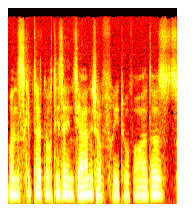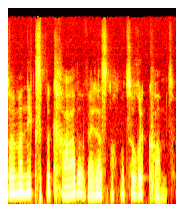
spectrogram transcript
und es gibt halt noch dieser indianische Friedhof, aber da soll man nichts begraben, weil das nochmal zurückkommt.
